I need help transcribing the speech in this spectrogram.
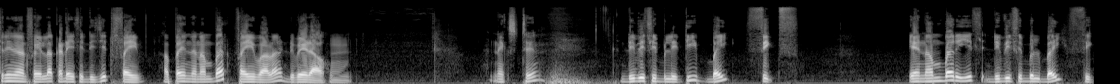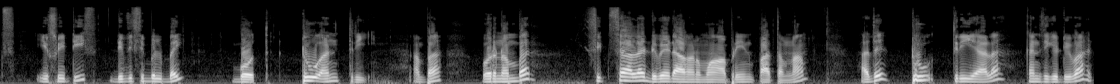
three not ஃபைவ்ல கடைசி டிஜிட் ஃபைவ் அப்போ இந்த நம்பர் ஃபைவால் டிவைட் ஆகும். Next divisibility by six a number is divisible by 6 if it is divisible by both 2 and 3 அப்போ ஒரு நம்பர் சிக்ஸால் டிவைட் ஆகணுமா அப்படின்னு பார்த்தோம்னா அது டூ த்ரீயால் கன்சிக்யூட்டிவாக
